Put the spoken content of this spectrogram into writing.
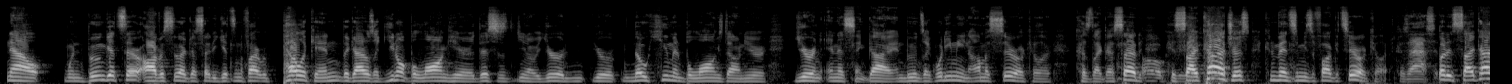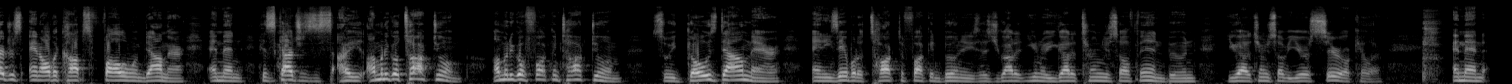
Now, when Boone gets there, obviously, like I said, he gets in a fight with Peloquin. The guy was like, "You don't belong here. This is, you know, you're, you're, no human belongs down here. You're an innocent guy." And Boone's like, "What do you mean? I'm a serial killer?" Because, like I said, oh, his psychiatrist convinced him he's a fucking serial killer. 'Cause acid. But his psychiatrist and all the cops follow him down there, and then his psychiatrist is, I, "I'm gonna go talk to him. I'm gonna go fucking talk to him." So he goes down there and he's able to talk to fucking Boone, and he says, "You gotta, you know, you gotta turn yourself in, Boone. You gotta turn yourself. You're a serial killer." And then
